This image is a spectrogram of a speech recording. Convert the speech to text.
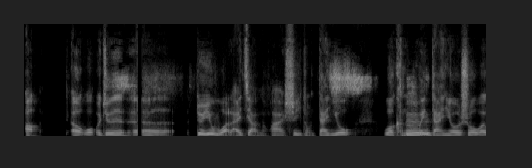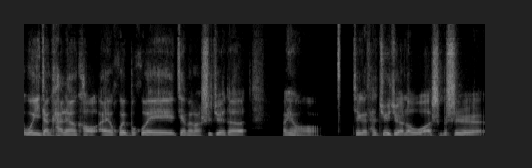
好，呃，我我觉得，呃，对于我来讲的话，是一种担忧。我可能会担忧，说我我一旦开两口，哎，会不会建文老师觉得，哎呦，这个他拒绝了我，是不是？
